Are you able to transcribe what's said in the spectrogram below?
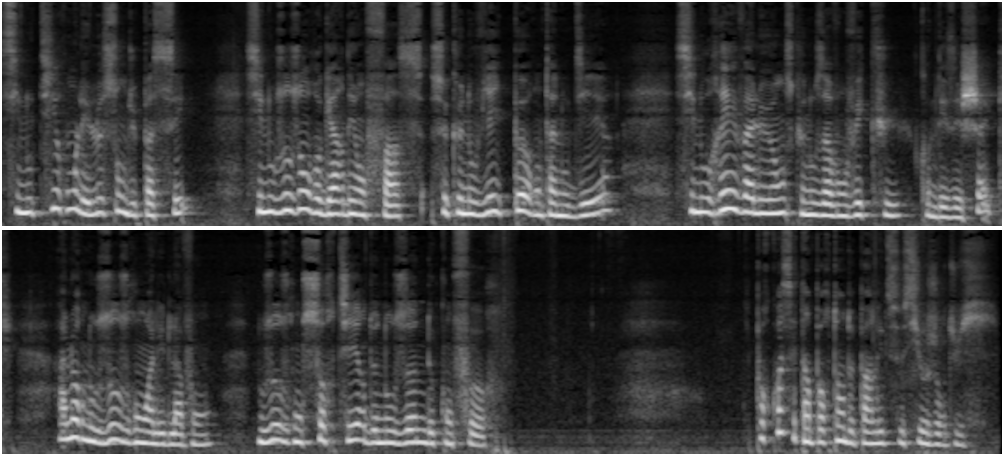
si nous tirons les leçons du passé, si nous osons regarder en face ce que nos vieilles peurs ont à nous dire, si nous réévaluons ce que nous avons vécu comme des échecs, alors nous oserons aller de l'avant, nous oserons sortir de nos zones de confort. Pourquoi c'est important de parler de ceci aujourd'hui?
